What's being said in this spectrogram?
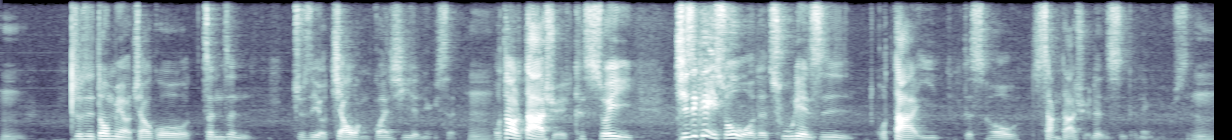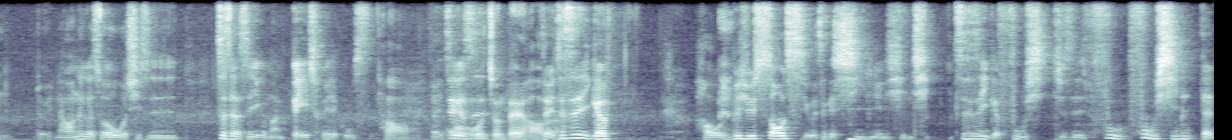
嗯就是都没有交过真正就是有交往关系的女生。嗯我到了大学，可所以其实可以说我的初恋是我大一的时候上大学认识的那个女生。嗯，对，然后那个时候我其实这真的是一个蛮悲催的故事。好，对，这个是我我准备好了，对，这是一个好，我必须收起我这个戏谑的心情。这是一个负，就是负负心的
